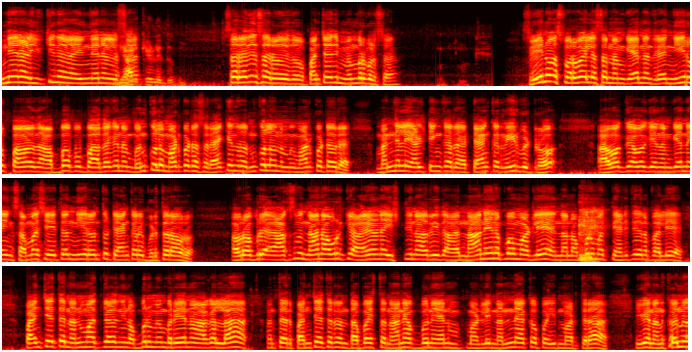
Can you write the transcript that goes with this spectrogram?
ಇನ್ನೇನು ಹೇಳಿ ಇದಕ್ಕಿಂತ ಇನ್ನೇನಿಲ್ಲ ಸರ್? ಕೇಳಿದ್ದು? ಸರ್ ಅದೇ ಸರ್ ಇದು ಪಂಚಾಯತಿ ಮೆಂಬರ್ಗಳು ಸರ್. ಶ್ರೀನಿವಾಸ್ ಪರವಾಗಿಲ್ಲ ಸರ್, ನಮ್ಗೆ ಏನಂದ್ರೆ ನೀರು ಪ ಹಬ್ಬ ಪಬ್ಬ ಆದಾಗ ನಮ್ಗೆ ಅನುಕೂಲ ಮಾಡ್ಕೊಟ್ಟ ಸರ್. ಯಾಕೆಂದ್ರೆ ಅನುಕೂಲ ನಮ್ಗೆ ಮಾಡ್ಕೊಟ್ಟವ್ರೆ. ಮನೆಯಲ್ಲಿ ಎರಡು ಟಿಂಕರ್, ಟ್ಯಾಂಕರ್ ನೀರು ಬಿಟ್ಟರು ಅವಾಗ ಅವಾಗ ನಮ್ಗೇನೋ ಹಿಂಗೆ ಸಮಸ್ಯೆ ಐತೆ ನೀರಂತೂ ಟ್ಯಾಂಕರ್ ಬಿಡ್ತಾರೆ ಅವರು. ಅವ್ರೊಬ್ರು ಅಕಸ್ಮಾತ್ ನಾನು ಅವ್ರಿಗೆ ಕೇಳೋಣ ಇಷ್ಟು ದಿನ ಅವ್ರಿಗೆ ನಾನೇನಪ್ಪ ಮಾಡಲಿ? ನಾನು ಒಬ್ಬರು ಮತ್ತೆ ನಡೀತೀನಪ್ಪ ಅಲ್ಲಿ? ಪಂಚಾಯತ್ ನನ್ನ ಮಾತು ಕೇಳಿ ನೀನು ಒಬ್ಬನ ಮೆಂಬರ್ ಏನೂ ಆಗಲ್ಲ ಅಂತ ಪಂಚಾಯತ್ ನಾನು ದಬ್ಬಾಯಿಸ್ತಾ ನಾನೇ ಒಬ್ಬನ ಏನು ಮಾಡಲಿ? ನನ್ನ ಯಾಕಪ್ಪ ಇದು ಮಾಡ್ತೀರಾ? ಈಗ ನನ್ನ ಕನು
